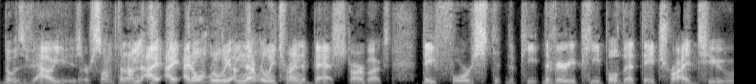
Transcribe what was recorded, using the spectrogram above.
those values or something. I'm I I don't really I'm not really trying to bash Starbucks. They forced the pe- the very people that they tried to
